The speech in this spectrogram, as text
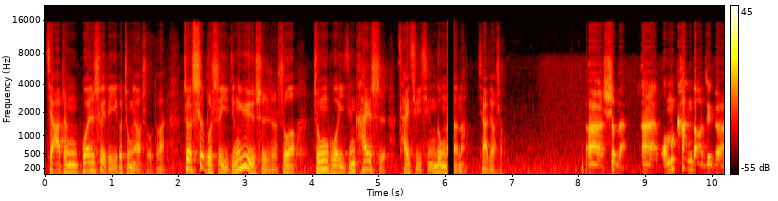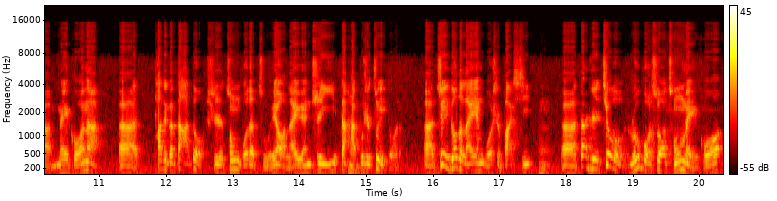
加征关税的一个重要手段。这是不是已经预示着说中国已经开始采取行动了呢？夏教授，呃，是的，呃，我们看到这个美国呢，呃，它这个大豆是中国的主要来源之一，但还不是最多的。呃，最多的来源国是巴西。嗯。呃，但是就如果说从美国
